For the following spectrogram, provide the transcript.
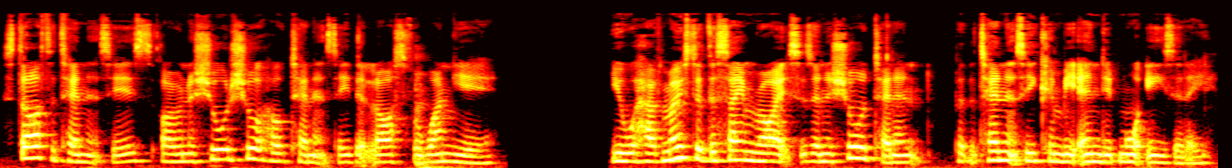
Starter tenancies are an assured short hold tenancy that lasts for one year. You will have most of the same rights as an assured tenant, but the tenancy can be ended more easily.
